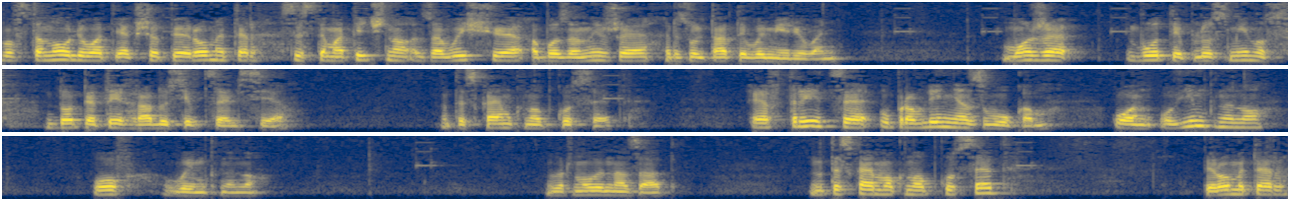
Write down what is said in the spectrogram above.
встановлювати, якщо пірометр систематично завищує або занижує результати вимірювань. Може бути плюс-мінус до 5 градусів Цельсія. Натискаємо кнопку Set. F3 це управління звуком. On увімкнено, Off вимкнено. Вернули назад. Натискаємо кнопку Set. Пірометр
